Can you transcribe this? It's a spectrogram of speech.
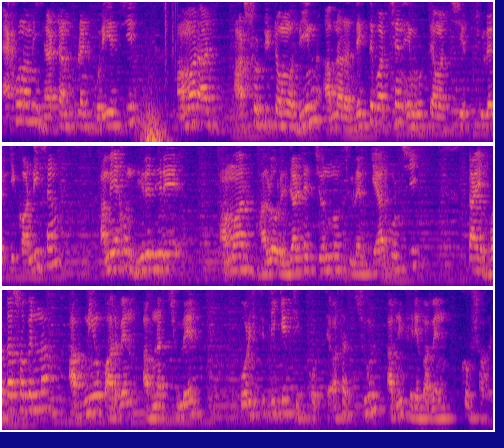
এখন আমি হেয়ার ট্রান্সপ্ল্যান্ট করিয়েছি আমার আজ আটষট্টিতম দিন। আপনারা দেখতে পাচ্ছেন এই মুহূর্তে আমার চুলের কি কন্ডিশন আমি এখন ধীরে ধীরে আমার ভালো রেজাল্টের জন্য চুলের কেয়ার করছি। তাই হতাশ হবেন না, আপনিও পারবেন আপনার চুলের পরিস্থিতিকে ঠিক করতে। অর্থাৎ চুল আপনি ফিরে পাবেন খুব সহজে।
